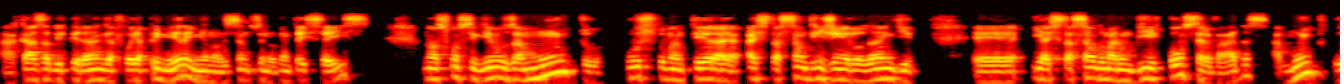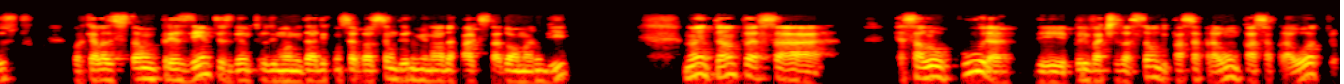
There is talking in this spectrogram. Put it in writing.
A Casa do Ipiranga foi a primeira em 1996. Nós conseguimos a muito custo manter a, a estação de Engenheiro Lang é, e a estação do Marumbi conservadas, a muito custo, porque elas estão presentes dentro de uma unidade de conservação denominada Parque Estadual Marumbi. No entanto, essa, essa loucura de privatização, de passar para um, passa para outro,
